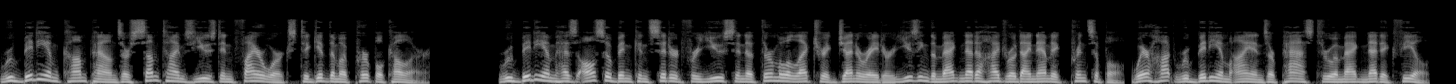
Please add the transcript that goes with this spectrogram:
Rubidium compounds are sometimes used in fireworks to give them a purple color. Rubidium has also been considered for use in a thermoelectric generator using the magnetohydrodynamic principle, where hot rubidium ions are passed through a magnetic field.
